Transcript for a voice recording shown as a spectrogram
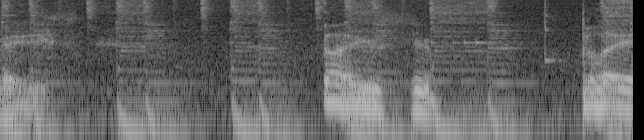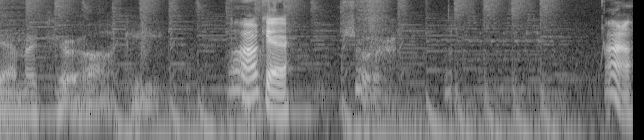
face. I used to play amateur hockey. Oh, okay. Sure. Huh.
